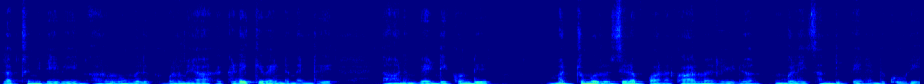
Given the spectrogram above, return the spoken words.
லட்சுமி தேவியின் அருள் உங்களுக்கு முழுமையாக கிடைக்க வேண்டும் என்று நானும் வேண்டிக்கொண்டு மற்றும் ஒரு சிறப்பான காரணங்களுடன் உங்களை சந்திப்பேன் என்று கூறி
